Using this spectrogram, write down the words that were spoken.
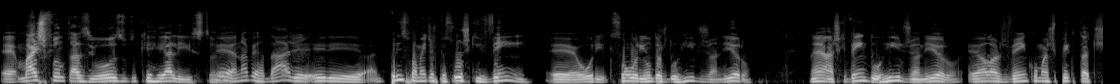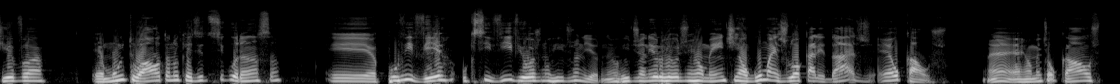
é, mais fantasioso do que realista. Né? É, na verdade, ele, principalmente as pessoas que vêm, é, que são oriundas do Rio de Janeiro, né, as que vêm do Rio de Janeiro, elas vêm com uma expectativa é, muito alta no quesito segurança, é, por viver o que se vive hoje no Rio de Janeiro. Né? O Rio de Janeiro hoje realmente, em algumas localidades, é o caos. Né? É realmente é o caos.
